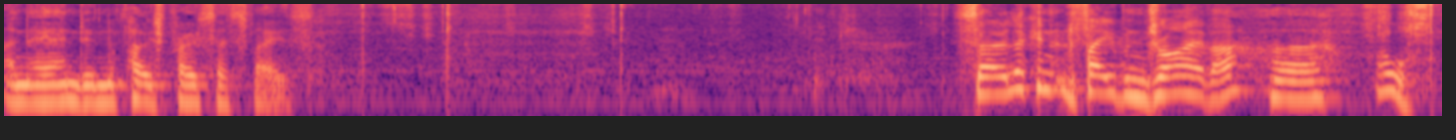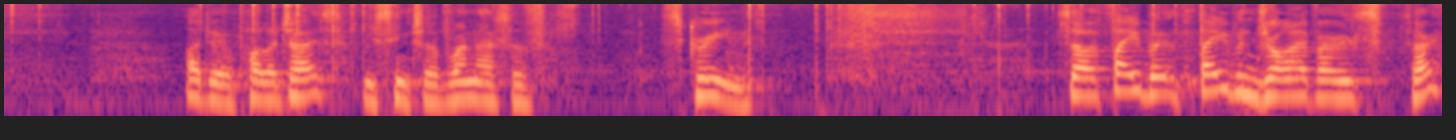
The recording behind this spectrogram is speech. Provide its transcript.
and they end in the post-process phase. So looking at the Faban driver, uh, oh, I do apologise. We seem to have run out of screen. So a Faban, Faban driver is, sorry?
